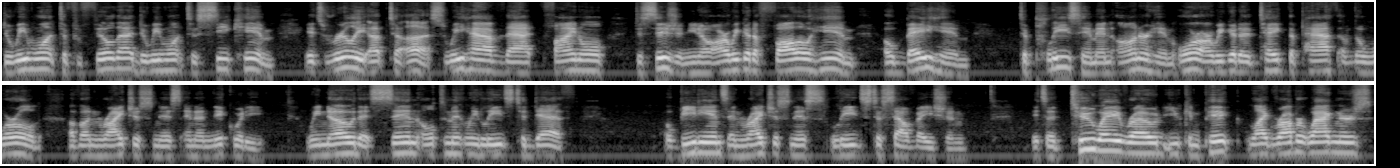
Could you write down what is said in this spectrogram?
Do we want to fulfill that? Do we want to seek him? It's really up to us. We have that final decision. You know, are we going to follow him, obey him, to please him and honor him? Or are we going to take the path of the world of unrighteousness and iniquity? We know that sin ultimately leads to death obedience and righteousness leads to salvation. It's a two way road. You can pick, like Robert Wagner's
